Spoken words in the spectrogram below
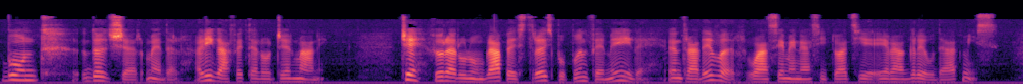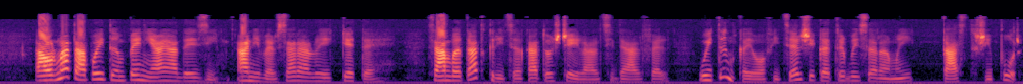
Bund Deutscher Medal, Liga Fetelor Germane. Ce, Führerul umbla pe străzi pupând femeile? Într-adevăr, o asemenea situație era greu de admis. A urmat apoi tâmpenia aia de zi, aniversarea lui Chete. S-a îmbătat criță ca toți ceilalți de altfel, uitând că e ofițer și că trebuie să rămâi cast și pur.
